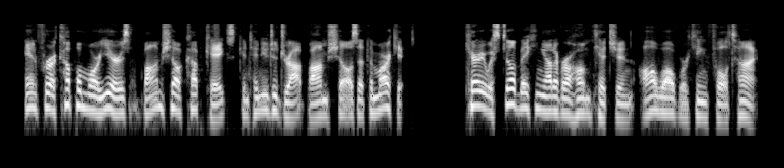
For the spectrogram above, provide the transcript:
And for a couple more years, Bombshell Cupcakes continued to drop bombshells at the market. Carrie was still baking out of her home kitchen, all while working full time.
